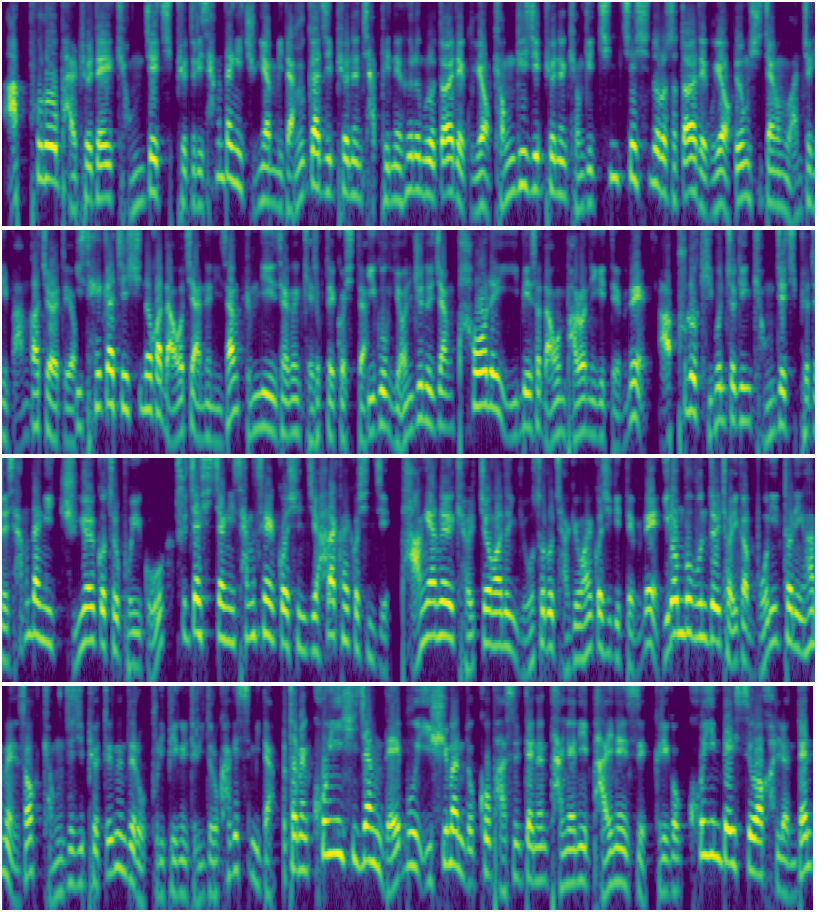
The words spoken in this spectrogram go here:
앞으로 발표될 경제 지표들이 상당히 중요합니다. 물가 지표는 잡히는 흐름으로 떠야 되고요. 경기 지표는 경기 침체 신호로서 떠야 되고요. 고용 시장은 완전히 망가져야 돼요. 이 세 가지 신호가 나오지 않는 이상 금리 인상은 계속될 것이다. 미국 연준 의장 파월의 입에서 나온 발언이기 때문에 앞으로 기본적인 경제 지표들 상당히 중요할 것으로 보이고 투자 시장이 상승할 것인지 하락할 것인지 방향을 결정하는 요소로 작용할 것이기 때문에 이런 부분들 저희가 모니터링하면서 경제 지표 뜨는 대로 브리핑을 드리도록 하겠습니다. 그렇다면 코인 시장 내부 이슈만 놓고 봤을 때는 당연히 바이낸스 그리고 코인베이스와 관련된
